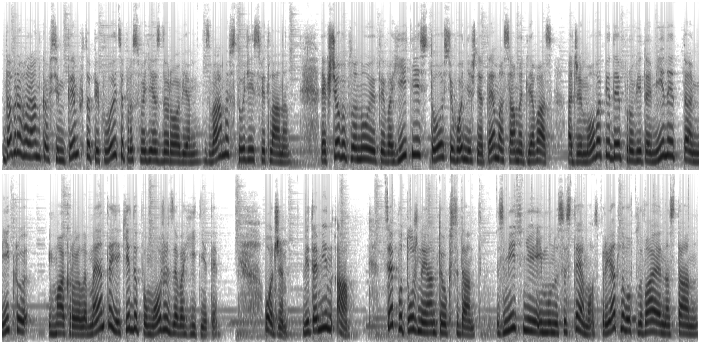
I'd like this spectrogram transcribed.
Доброго ранку всім тим, хто піклується про своє здоров'я. З вами в студії Світлана. Якщо ви плануєте вагітність, то сьогоднішня тема саме для вас, адже мова піде про вітаміни та мікро і макроелементи, які допоможуть завагітніти. Отже, вітамін А це потужний антиоксидант, зміцнює імунну систему, сприятливо впливає на стан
